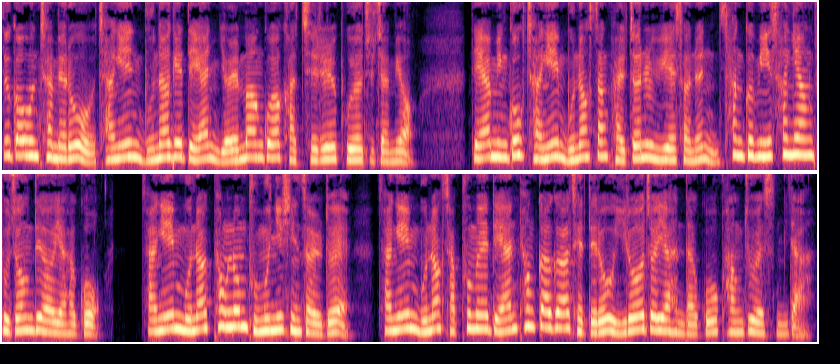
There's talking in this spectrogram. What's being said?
뜨거운 참여로 장애인 문학에 대한 열망과 가치를 보여주자며 대한민국 장애인 문학상 발전을 위해서는 상금이 상향 조정되어야 하고 장애인 문학 평론 부문이 신설돼 장애인 문학 작품에 대한 평가가 제대로 이루어져야 한다고 강조했습니다.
